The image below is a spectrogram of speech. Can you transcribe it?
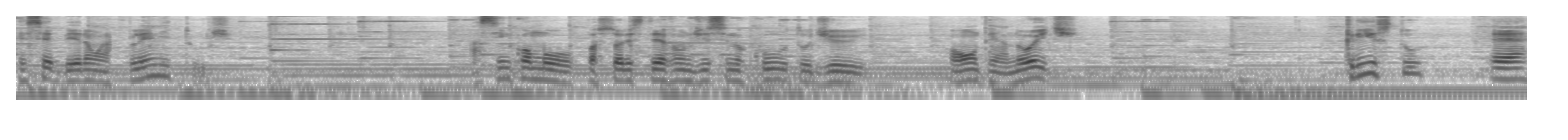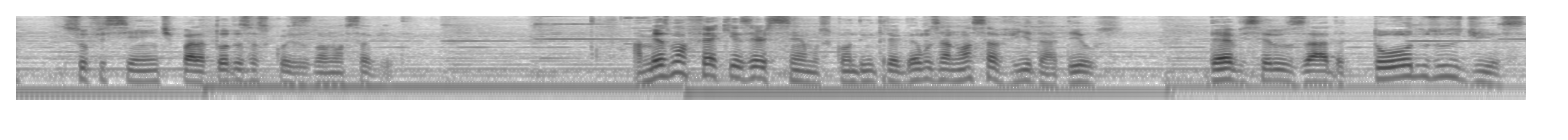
receberam a plenitude. Assim como o pastor Estevão disse no culto de ontem à noite, Cristo é suficiente para todas as coisas da nossa vida. A mesma fé que exercemos quando entregamos a nossa vida a Deus deve ser usada todos os dias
